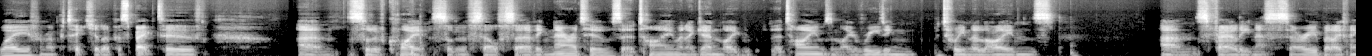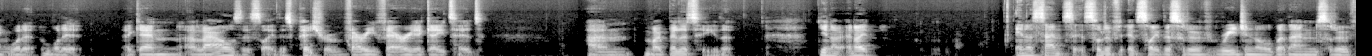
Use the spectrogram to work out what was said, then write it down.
way from a particular perspective. Um, sort of quite sort of self-serving narratives at time, and again, like at times, and like reading between the lines um, it's fairly necessary. But I think what it what it again allows is like this picture of very variegated um, mobility that you know, and I in a sense it's sort of it's like this sort of regional but then sort of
